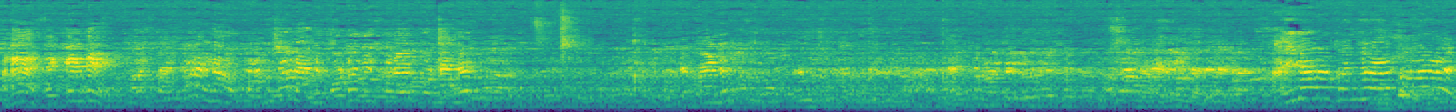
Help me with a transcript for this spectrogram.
అన్నా సెకండ్ పక్కన ఒక నిమిషం నేను ఫోటో తీసుకుని చెప్పండి అయ్యారు కొంచెం వస్తుంది.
